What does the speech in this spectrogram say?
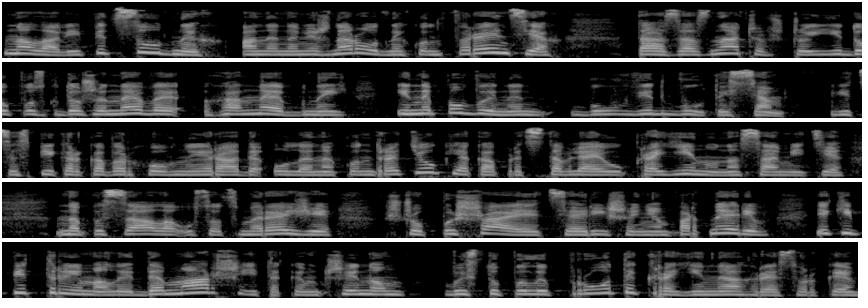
на лаві підсудних, а не на міжнародних конференціях, та зазначив, що її допуск до Женеви ганебний і не повинен був відбутися. Віце-спікерка Верховної Ради Олена Кондратюк, яка представляє Україну на саміті, написала у соцмережі, що пишається рішенням партнерів, які підтримали демарш і таким чином виступили проти країни-агресорки.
